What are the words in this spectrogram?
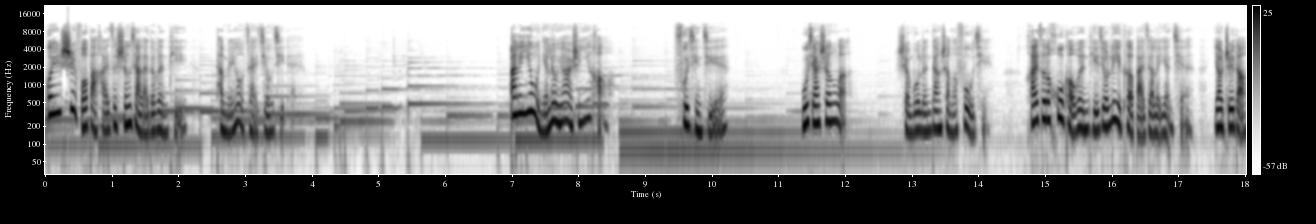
关于是否把孩子生下来的问题，他没有再纠结。二零一五年六月二十一号，父亲节，吴霞生了，沈伯伦当上了父亲，孩子的户口问题就立刻摆在了眼前。要知道，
